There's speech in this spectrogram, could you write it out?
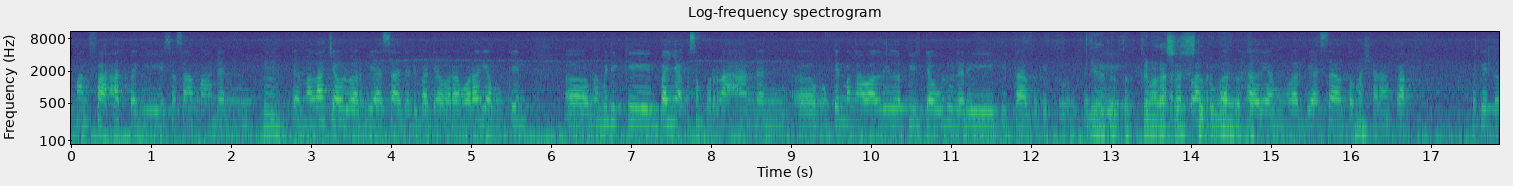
manfaat bagi sesama dan Hmm. dan malah jauh luar biasa daripada orang-orang yang mungkin eh, memiliki banyak kesempurnaan dan eh, mungkin mengawali lebih dahulu dari kita begitu. Jadi Iya, dokter. Terima kasih teruslah berbuat hal yang luar biasa untuk masyarakat. Begitu,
